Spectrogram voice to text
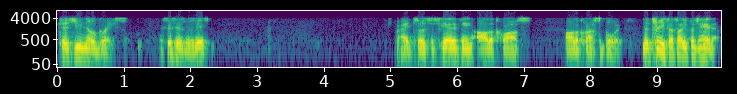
because you know Grace. This just is what it is. Right? So it's a scary thing all across all across the board. Latrice, I saw you put your hand up.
